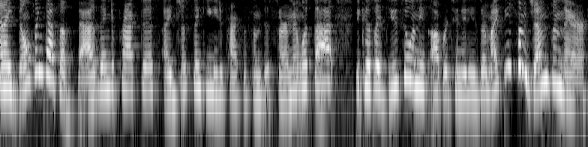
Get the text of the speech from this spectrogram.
And I don't think that's a bad thing to practice. I just think you need to practice some discernment with that because I do feel in these opportunities, there might be some gems in there.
